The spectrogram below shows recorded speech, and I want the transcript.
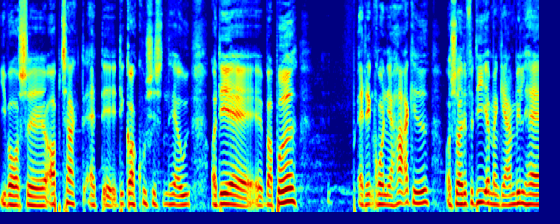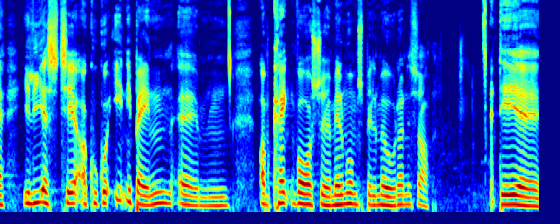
i vores øh, optakt, at øh, det godt kunne se sådan her ud. Og det øh, var både af den grund, jeg har givet, og så er det fordi, at man gerne vil have Elias til at kunne gå ind i banen øh, omkring vores øh, mellemrumspil med otterne, så det, øh,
